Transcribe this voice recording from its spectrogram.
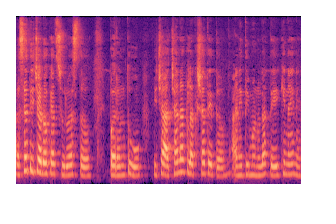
असं तिच्या डोक्यात सुरू असतं. परंतु तिच्या अचानक लक्षात येतं आणि ती म्हणू लागते की नाही नाही.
